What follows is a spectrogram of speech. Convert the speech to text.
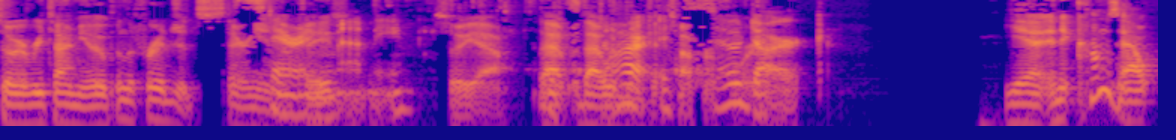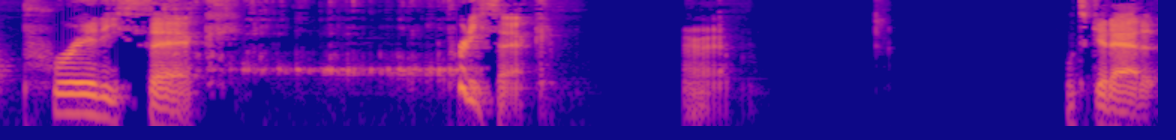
so every time you open the fridge, it's staring, Staring at me. So yeah, that It's that would make it It's tougher. so for you. dark. Yeah, and it comes out pretty thick. Pretty thick. All right. Let's get at it.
